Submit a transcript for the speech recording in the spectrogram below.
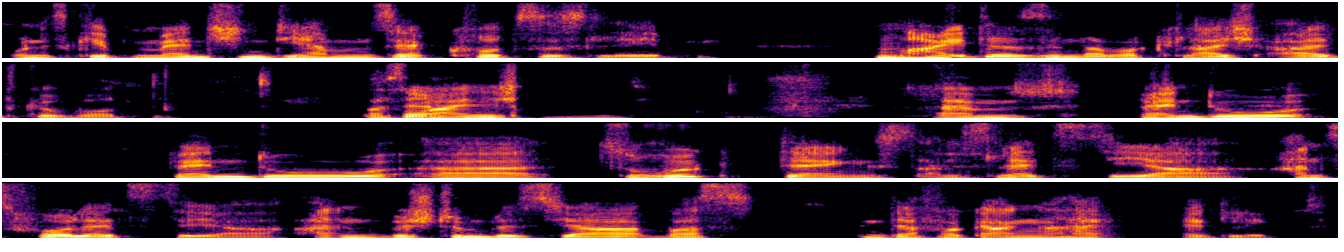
und es gibt Menschen, die haben ein sehr kurzes Leben. Mhm. Beide sind aber gleich alt geworden. Was ja. meine ich damit? Ähm, wenn du, wenn du äh, zurückdenkst ans letzte Jahr, ans vorletzte Jahr, an ein bestimmtes Jahr, was in der Vergangenheit liegt,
